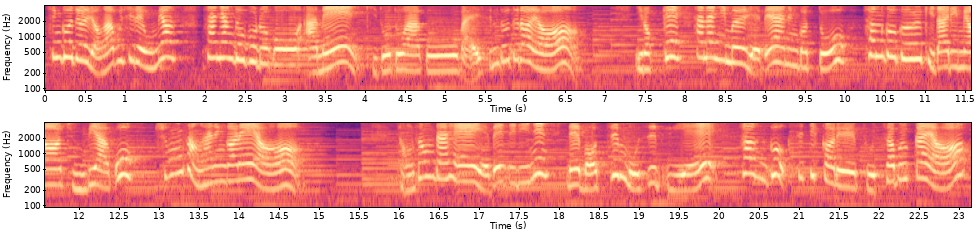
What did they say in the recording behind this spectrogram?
친구들 영화 부실에 오면 찬양도 부르고 아멘 기도도 하고 말씀도 들어요. 이렇게 하나님을 예배하는 것도 천국을 기다리며 준비하고 충성하는 거래요. 정성 다해 예배드리는 내 멋진 모습 위에 천국 스티커를 붙여볼까요?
